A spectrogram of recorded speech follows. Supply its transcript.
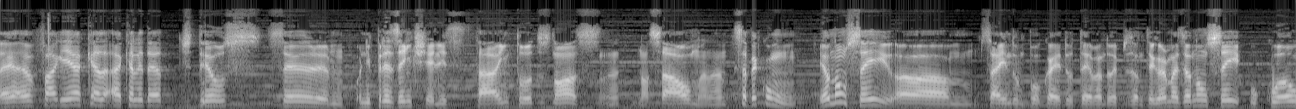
É, eu faria aquela, aquela ideia de Deus ser onipresente, ele está em todos nós, né? nossa alma. Né? Saber comum. Eu não sei, uh, saindo um pouco aí do tema do episódio anterior, mas eu não sei o quão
